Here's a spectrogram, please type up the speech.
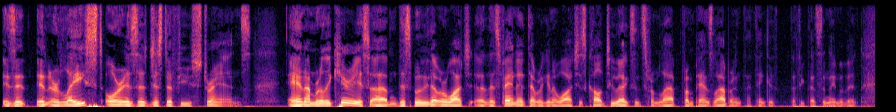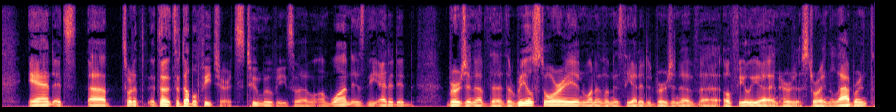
is it interlaced or is it just a few strands and I'm really curious. Um, this movie that we're watch, uh, this fan that we're going to watch is called Two Exits from Lab from Pan's Labyrinth. I think I think that's the name of it, and it's uh, sort of it's a, it's a, double feature. It's two movies. Uh, one is the edited version of the the real story, and one of them is the edited version of uh, Ophelia and her story in the labyrinth.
